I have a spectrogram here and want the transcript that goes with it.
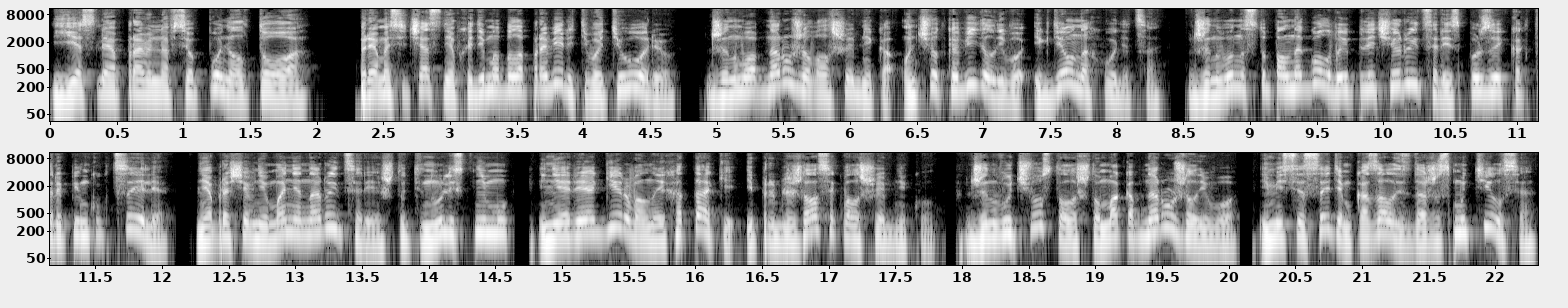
Если я правильно все понял, то... Прямо сейчас необходимо было проверить его теорию. Джинву обнаружил волшебника, он четко видел его и где он находится. Джинву наступал на головы и плечи рыцаря, используя их как тропинку к цели, не обращая внимания на рыцарей, что тянулись к нему, и не реагировал на их атаки, и приближался к волшебнику. Джинву чувствовал, что маг обнаружил его, и вместе с этим, казалось, даже смутился,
